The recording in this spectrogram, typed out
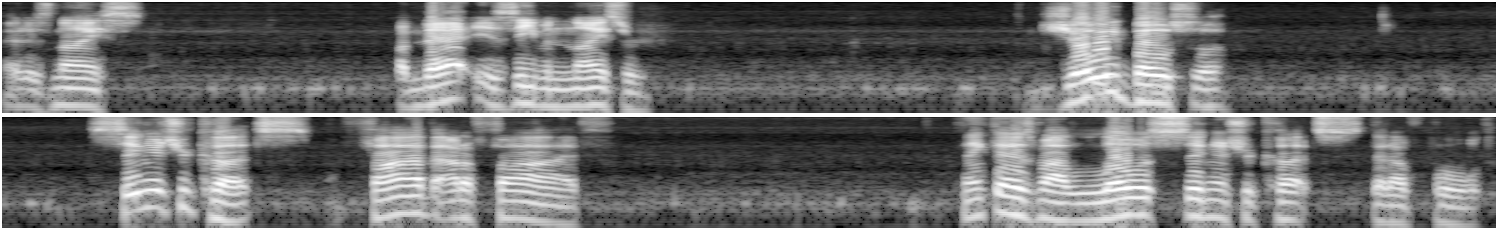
That is nice. And that is even nicer. Joey Bosa, signature cuts, 5 out of 5. I think that is my lowest signature cuts that I've pulled.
